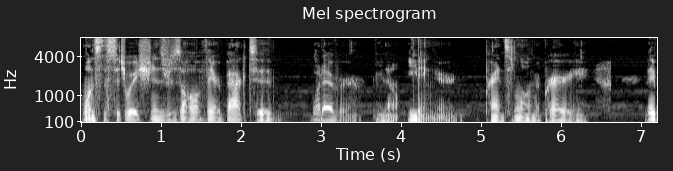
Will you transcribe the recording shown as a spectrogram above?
Once the situation is resolved, they are back to whatever, you know, eating or prancing along the prairie. They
